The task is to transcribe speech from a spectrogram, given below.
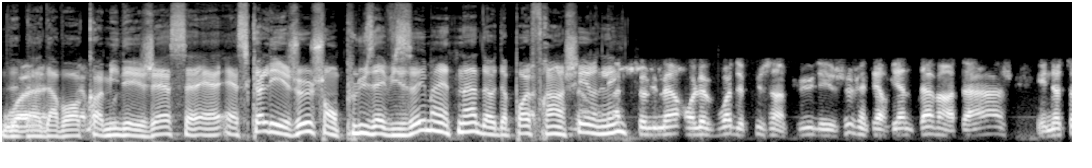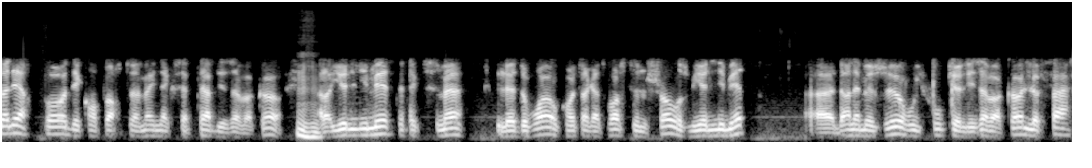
d'avoir commis des gestes. Est-ce que les juges sont plus avisés maintenant de ne pas franchir une ligne? Absolument. On le voit de plus en plus. Les juges interviennent davantage et ne tolèrent pas des comportements inacceptables des avocats. Mhm. Alors, il y a une limite, effectivement, le droit au contre-interrogatoire, c'est une chose, mais il y a une limite euh, dans la mesure où il faut que les avocats le fassent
